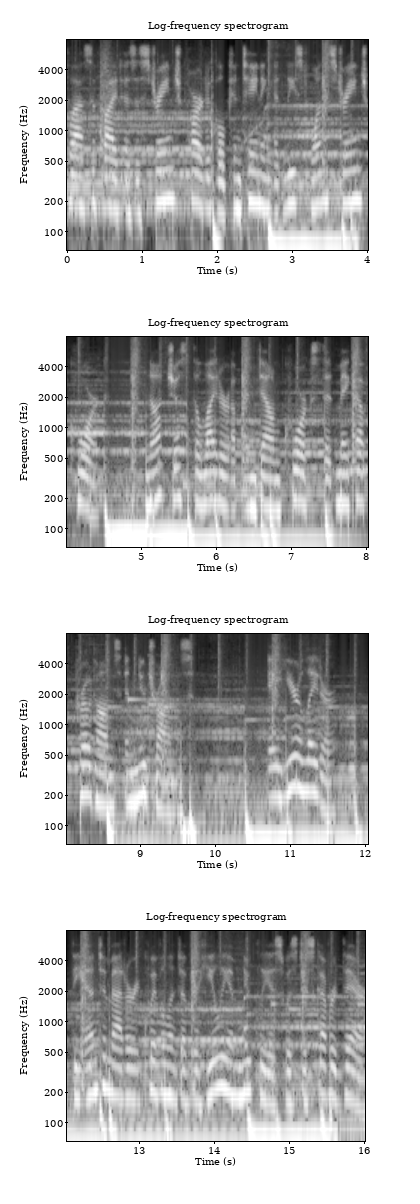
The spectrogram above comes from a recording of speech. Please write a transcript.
classified as a strange particle containing at least one strange quark, not just the lighter up and down quarks that make up protons and neutrons. A year later, the antimatter equivalent of the helium nucleus was discovered there,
